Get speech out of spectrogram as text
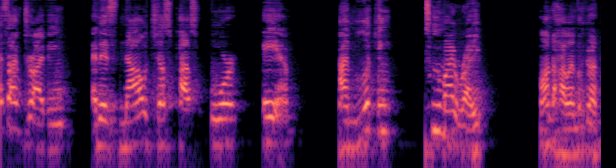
as I'm driving and it's now just past 4 a.m., I'm looking to my right I'm on the highway. I'm looking around.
